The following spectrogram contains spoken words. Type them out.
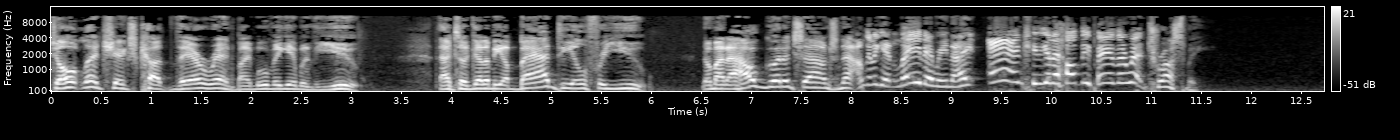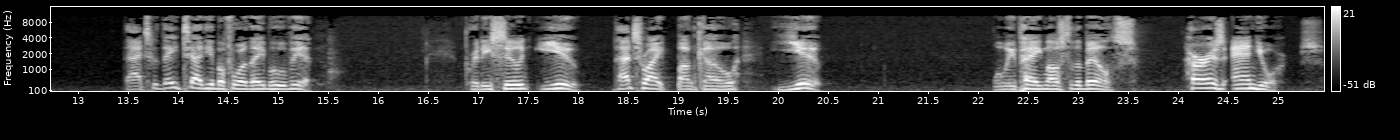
Don't let chicks cut their rent by moving in with you. That's going to be a bad deal for you. No matter how good it sounds now, I'm going to get laid every night and she's going to help me pay the rent. Trust me. That's what they tell you before they move in. Pretty soon, you. That's right, bunko. You will be paying most of the bills. Hers and yours.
